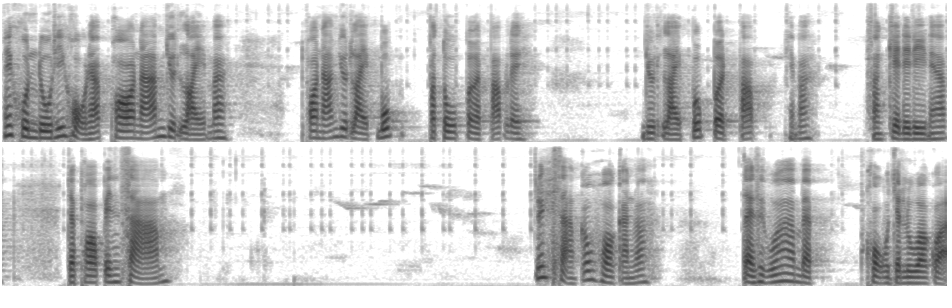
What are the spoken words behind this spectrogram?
ให้คุณดูที่6นะครับ พอน้ำหยุดไหลมา พอน้ำหยุดไหลปุ๊บ ประตูเปิดปั๊บเลย หยุดไหลปุ๊บเปิดปั๊บ เห็นปะสังเกตดีๆนะครับ แต่พอเป็นสามเอ้ยสามก็พอกันวะแต่ถือว่าแบบโคจะรัวกว่า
